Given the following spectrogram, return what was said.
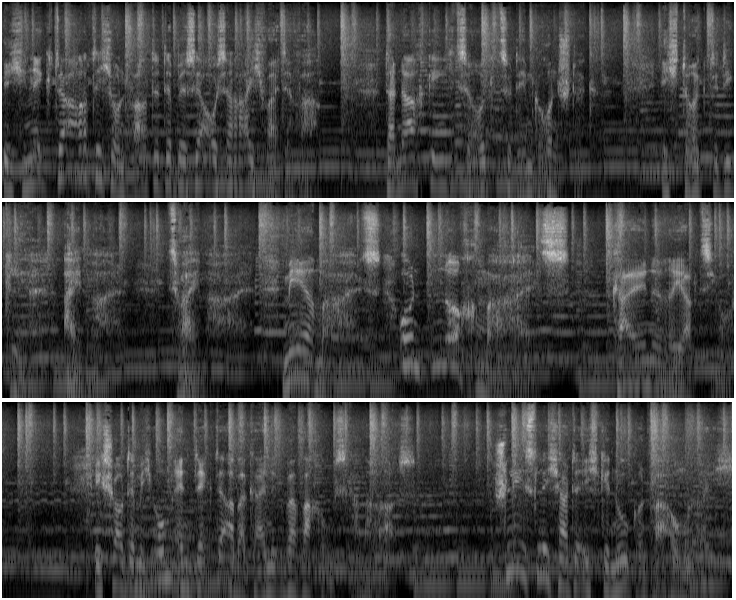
Ich nickte artig und wartete, bis er außer Reichweite war. Danach ging ich zurück zu dem Grundstück. Ich drückte die Klingel einmal, zweimal, mehrmals und nochmals. Keine Reaktion. Ich schaute mich um, entdeckte aber keine Überwachungskameras. Schließlich hatte ich genug und war hungrig.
